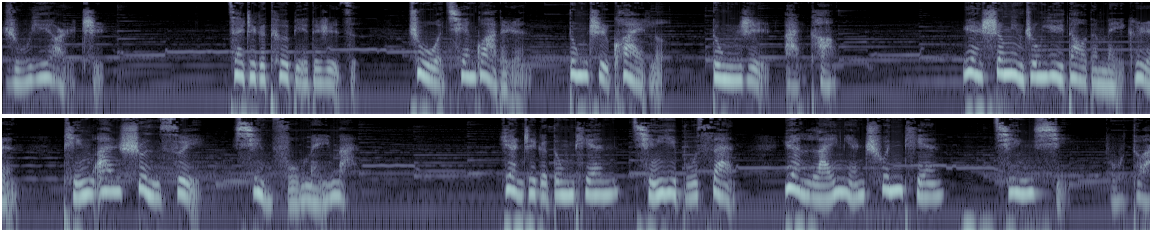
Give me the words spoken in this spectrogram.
如约而至。在这个特别的日子，祝我牵挂的人冬至快乐，冬日安康。愿生命中遇到的每个人平安顺遂、幸福美满。愿这个冬天情谊不散，愿来年春天惊喜不断。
